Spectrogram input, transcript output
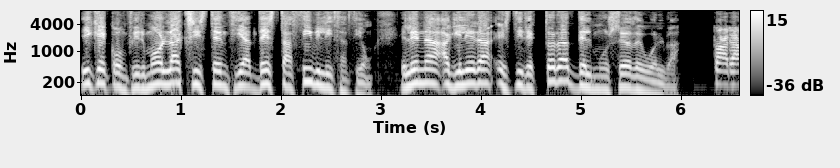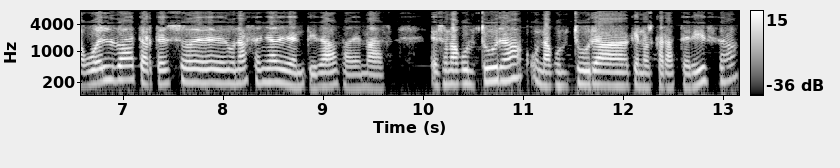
y que confirmó la existencia de esta civilización. Elena Aguilera es directora del Museo de Huelva. Para Huelva, Tarteso es una seña de identidad, además. Es una cultura, una cultura que nos caracteriza,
